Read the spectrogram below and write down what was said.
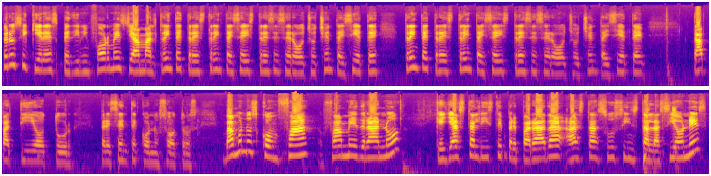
pero si quieres pedir informes, llama al 33 36 13 08 87, 33 36 13 08 87, Tapatío Tour, presente con nosotros. Vámonos con Fa, Fa Medrano, que ya está lista y preparada hasta sus instalaciones.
